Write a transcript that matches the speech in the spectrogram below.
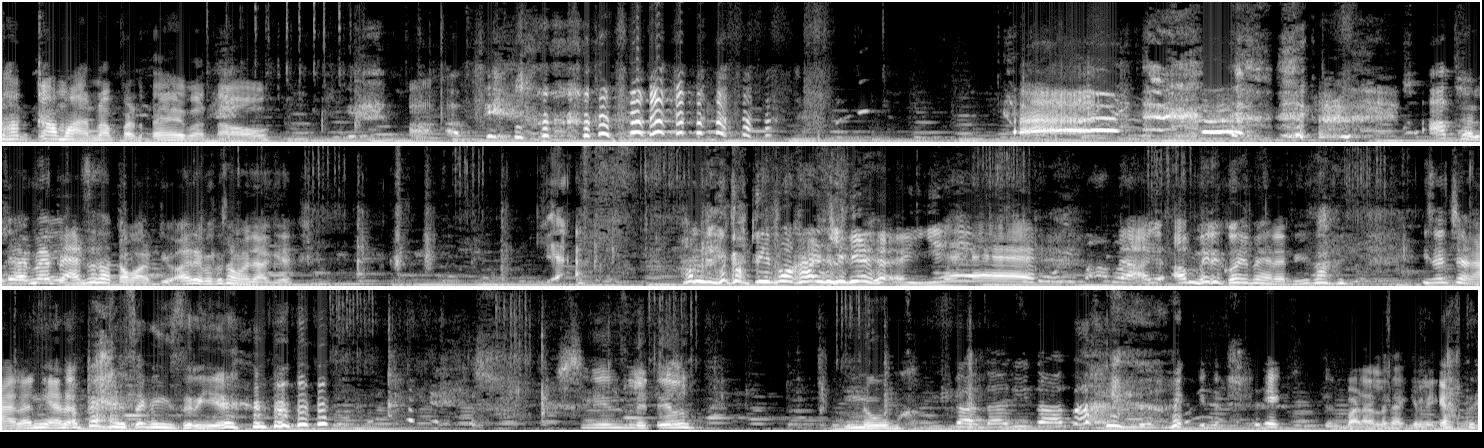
धक्का मारना पड़ता है बताओ। आप चल मैं पैसे धक्का मारती हूँ। अरे मेरे को समझ आ गया। हमने कभी पकड़ लिए। ये। अब मेरी कोई मेहनत नहीं था। इसे चलाना नहीं आता पैर से घिस रही है। शी इज़ लिटिल नूब दादा दी दादा। एक बड़ा वाला साइकिल लेके आते।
